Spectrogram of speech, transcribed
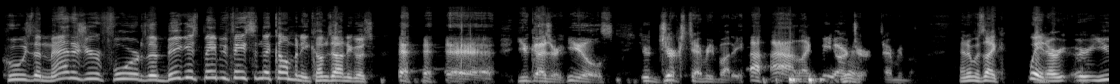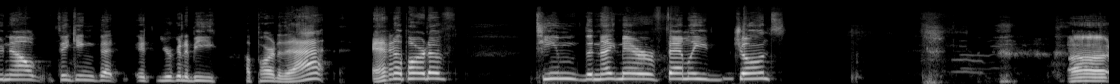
who's the manager for the biggest babyface in the company, comes out and he goes, "You guys are heels. You're jerks to everybody. like we are jerks to everybody." And it was like, wait, are are you now thinking that it you're going to be a part of that and a part of Team the Nightmare Family Johns? Uh,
